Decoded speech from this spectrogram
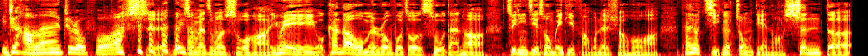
你就好了，朱柔佛。是为什么要这么说哈？因为我看到我们柔佛州的苏丹哈，最近接受媒体访问的时候哈，他有几个重点哦，深得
